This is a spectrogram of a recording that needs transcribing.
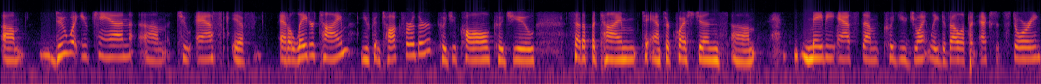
Um, do what you can um, to ask if at a later time you can talk further. Could you call? Could you set up a time to answer questions? Um, maybe ask them, could you jointly develop an exit story?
